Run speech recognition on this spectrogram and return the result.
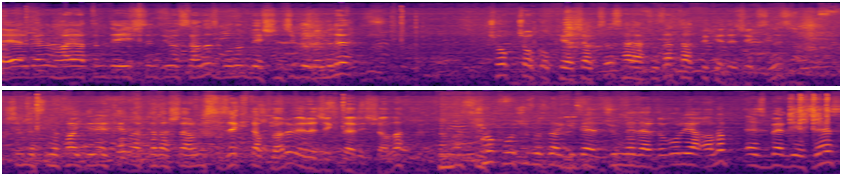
Eğer benim hayatım değişsin diyorsanız bunun 5. bölümünü çok çok okuyacaksınız, hayatınıza tatbik edeceksiniz. Şimdi sınıfa girerken arkadaşlarımız size kitapları verecekler inşallah. Çok hoşumuza giden cümleleri de oraya alıp ezberleyeceğiz.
